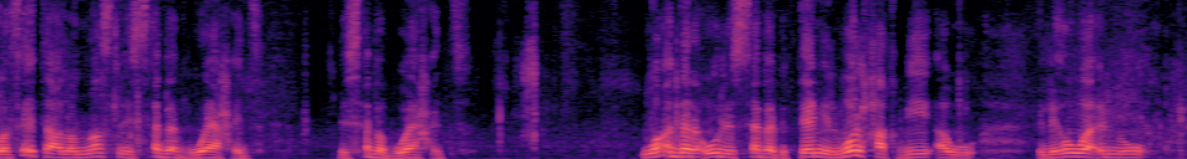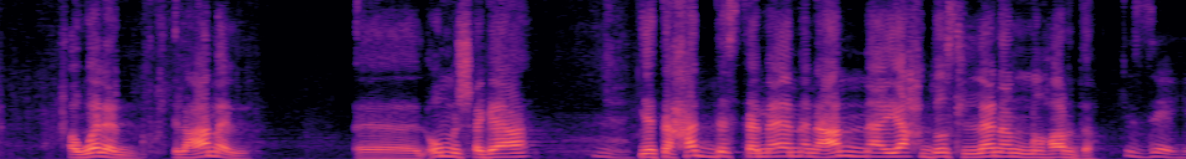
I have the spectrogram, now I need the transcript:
وافقت على النص لسبب واحد لسبب واحد. واقدر أقول السبب الثاني الملحق بيه أو اللي هو انه اولا العمل آه الأم شجاعة يتحدث تماما عما يحدث لنا النهارده. إزاي؟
